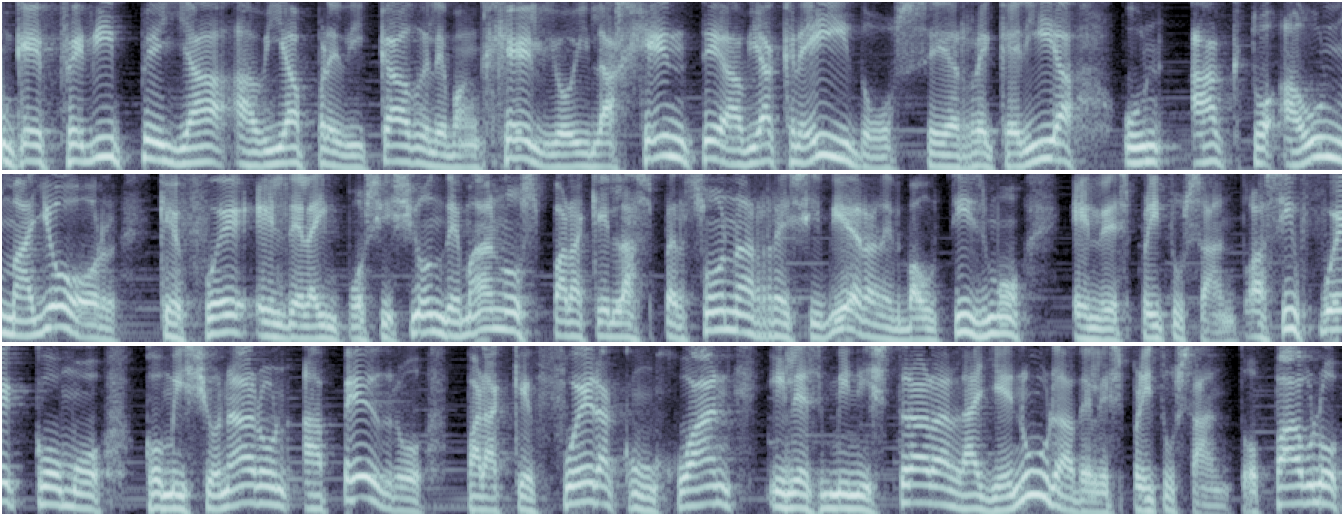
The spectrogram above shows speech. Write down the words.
Aunque Felipe ya había predicado el Evangelio y la gente había creído, se requería un acto aún mayor que fue el de la imposición de manos para que las personas recibieran el bautismo en el Espíritu Santo. Así fue como comisionaron a Pedro para que fuera con Juan y les ministrara la llenura del Espíritu Santo. Pablo,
